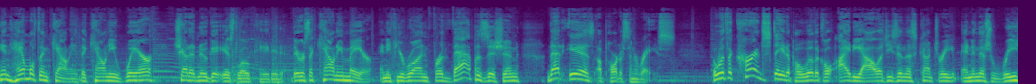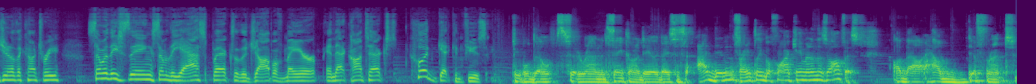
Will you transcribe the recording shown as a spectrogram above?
in Hamilton County, the county where Chattanooga is located, there is a county mayor. And if you run for that position, that is a partisan race. But with the current state of political ideologies in this country and in this region of the country, some of these things, some of the aspects of the job of mayor in that context could get confusing. People don't sit around and think on a daily basis. I didn't, frankly, before I came into this office about how different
